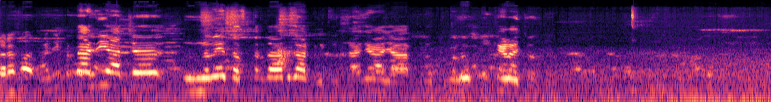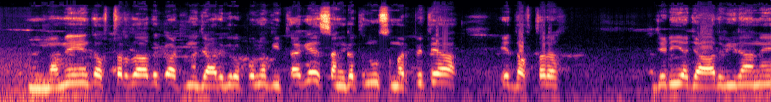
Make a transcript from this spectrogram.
ਹਾਂਜੀ ਪ੍ਰਧਾਨ ਜੀ ਅੱਜ ਨਵੇਂ ਦਫ਼ਤਰ ਦਾ ਉਦਘਾਟਨ ਕੀਤਾ ਗਿਆ। ਆਜ਼ਾਦ ਗਰੁੱਪ ਵੱਲੋਂ ਕੀ ਕਹਿਣਾ ਚਾਹੁੰਦੇ ਨਵੇਂ ਦਫ਼ਤਰ ਦਾ ਉਦਘਾਟਨ ਆਜ਼ਾਦ ਗਰੁੱਪ ਵੱਲੋਂ ਕੀਤਾ ਗਿਆ। ਸੰਗਤ ਨੂੰ ਸਮਰਪਿਤ ਆ ਇਹ ਦਫ਼ਤਰ। ਜਿਹੜੀ ਆਜ਼ਾਦ ਵੀਰਾਂ ਨੇ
